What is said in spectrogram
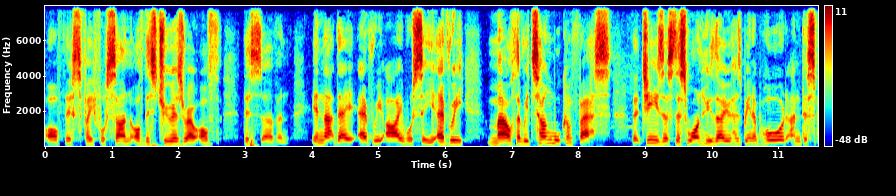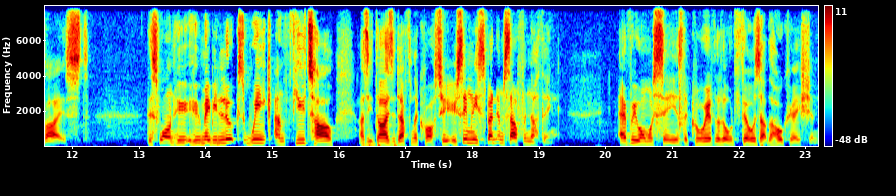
of this faithful Son, of this true Israel, of this servant. In that day, every eye will see, every mouth, every tongue will confess that Jesus, this one who, though has been abhorred and despised, this one who, who maybe looks weak and futile as he dies a death on the cross, who, who seemingly spent himself for nothing, everyone will see as the glory of the Lord fills up the whole creation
